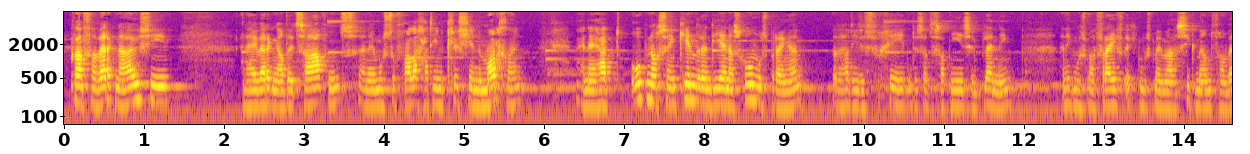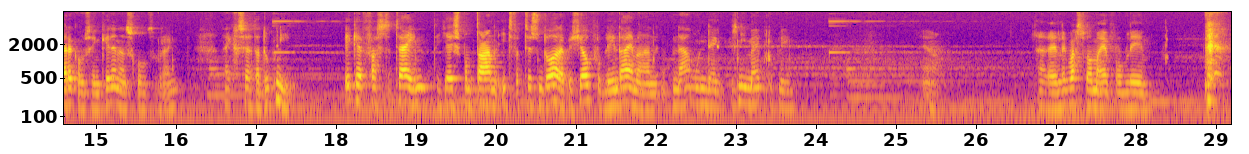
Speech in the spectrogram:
Ik kwam van werk naar huis zien. En hij werkte altijd s'avonds. En hij moest toevallig, had hij een klusje in de morgen. En hij had ook nog zijn kinderen die hij naar school moest brengen. Dat had hij dus vergeten, dus dat zat niet in zijn planning. En ik moest, maar vrij, ik moest mij maar ziek melden van werk om zijn kinderen naar school te brengen. En ik gezegd, dat doe ik niet. Ik heb vaste tijd. Dat jij spontaan iets wat tussendoor hebt, is jouw probleem. Daar je maar aan na moet denken. is niet mijn probleem. Ja. Uiteindelijk was het wel mijn probleem.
